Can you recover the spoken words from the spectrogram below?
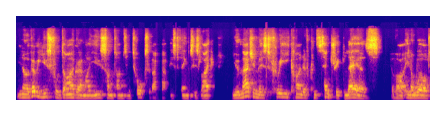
you know a very useful diagram i use sometimes in talks about these things is like you imagine there's three kind of concentric layers of our inner world.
